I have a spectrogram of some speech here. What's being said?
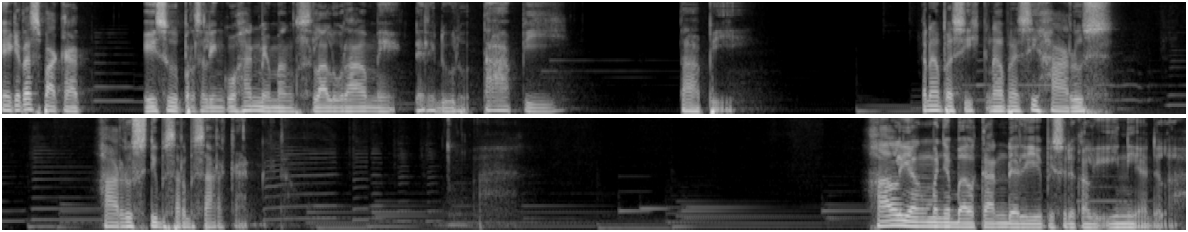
Ya kita sepakat isu perselingkuhan memang selalu rame dari dulu. Tapi, tapi, kenapa sih? Kenapa sih harus harus dibesar-besarkan? Hal yang menyebalkan dari episode kali ini adalah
